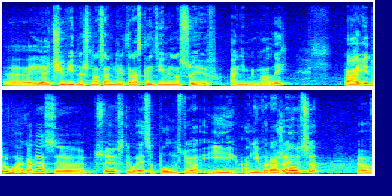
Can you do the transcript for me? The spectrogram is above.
и очевидно, что на самом деле это раскрытие именно Соев, а не Мималый. А и другое, когда э, Соев скрывается полностью, и они выражаются э,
